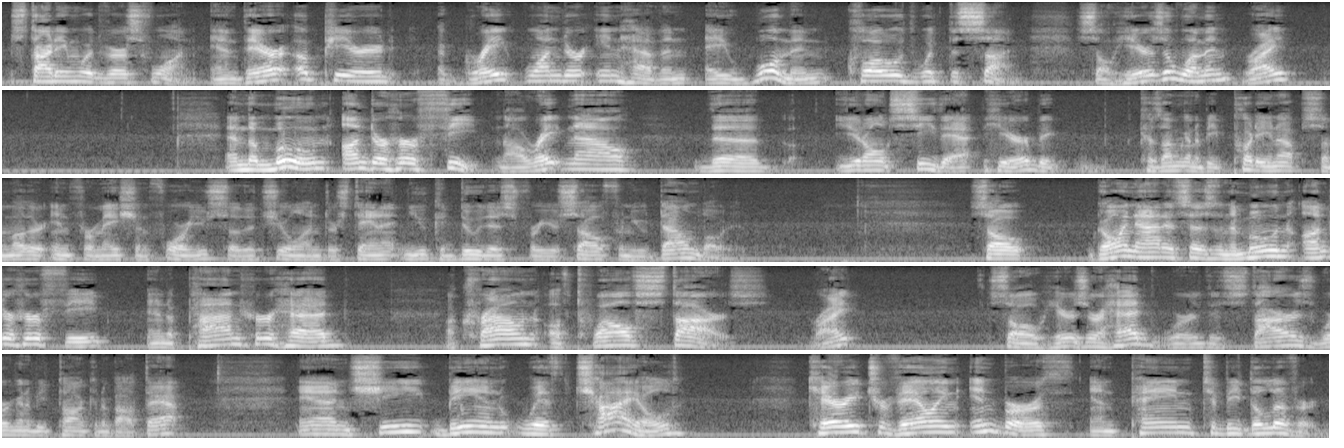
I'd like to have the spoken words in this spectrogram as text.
starting with verse 1. And there appeared a great wonder in heaven, a woman clothed with the sun. So here's a woman, right? And the moon under her feet. Now, right now, the you don't see that here because I'm going to be putting up some other information for you so that you'll understand it and you can do this for yourself when you download it. So, going on, it says, And the moon under her feet, and upon her head a crown of 12 stars, right? So here's her head, where the stars, we're going to be talking about that. And she, being with child, carried travailing in birth and pain to be delivered.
